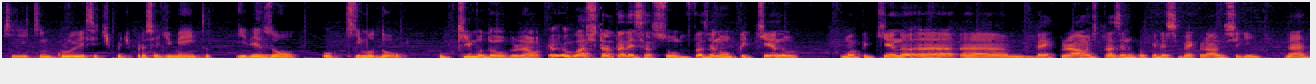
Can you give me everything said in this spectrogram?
que, que inclui esse tipo de procedimento. E Deson, o que mudou? O que mudou, Brunão? Eu, eu gosto de tratar desse assunto fazendo um pequeno, uma pequena uh, uh, background, trazendo um pouquinho desse background seguinte, né?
